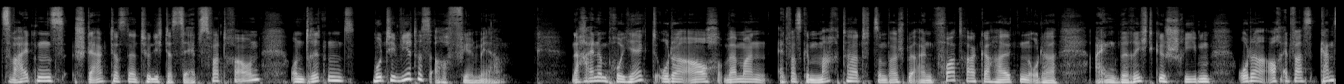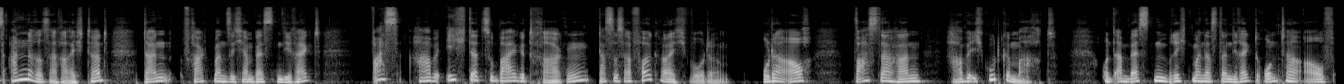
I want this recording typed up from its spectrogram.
Zweitens stärkt das natürlich das Selbstvertrauen und drittens motiviert es auch viel mehr. Nach einem Projekt oder auch wenn man etwas gemacht hat, zum Beispiel einen Vortrag gehalten oder einen Bericht geschrieben oder auch etwas ganz anderes erreicht hat, dann fragt man sich am besten direkt, was habe ich dazu beigetragen, dass es erfolgreich wurde? Oder auch, was daran habe ich gut gemacht? Und am besten bricht man das dann direkt runter auf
